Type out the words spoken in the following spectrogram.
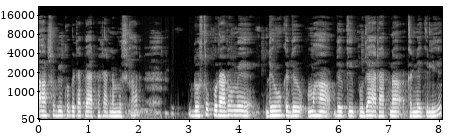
आप सभी को बेटा प्यार भरा नमस्कार। दोस्तों, पुराणों में देवों के देव, महादेव की पूजा, आराधना करने के लिए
